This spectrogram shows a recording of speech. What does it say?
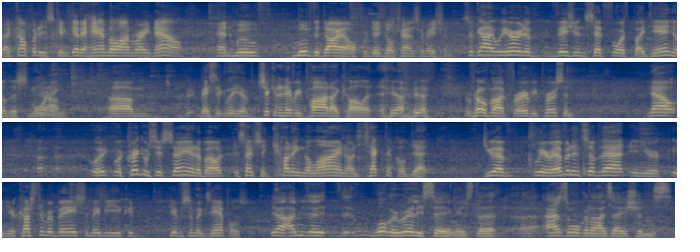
that companies can get a handle on right now and move move the dial for digital transformation. So Guy, we heard a vision set forth by Daniel this morning. Yeah. Um, basically a chicken in every pot, I call it. a robot for every person. Now, uh, what Craig was just saying about essentially cutting the line on technical debt. Do you have clear evidence of that in your, in your customer base, and maybe you could give some examples? Yeah, I mean, the, the, what we're really seeing is that uh, as organizations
